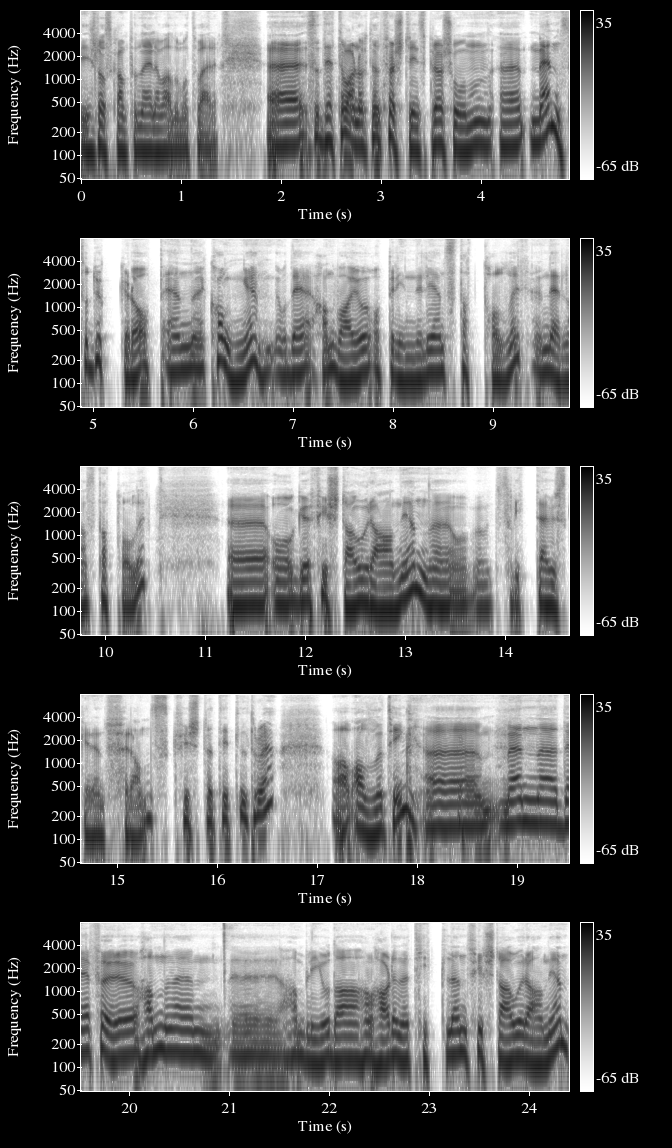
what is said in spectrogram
i slåsskampene, eller hva det måtte være. Uh, så dette var nok den første inspirasjonen. Uh, men så dukker det opp en konge, og det, han var jo opprinnelig en stattholder, en nederlandsk stattholder. Eh, og fyrste av Oranien, eh, og så vidt jeg husker en fransk fyrstetittel, tror jeg, av alle ting. Eh, men det fører han, han blir jo da, han har denne tittelen fyrste av Oranien,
